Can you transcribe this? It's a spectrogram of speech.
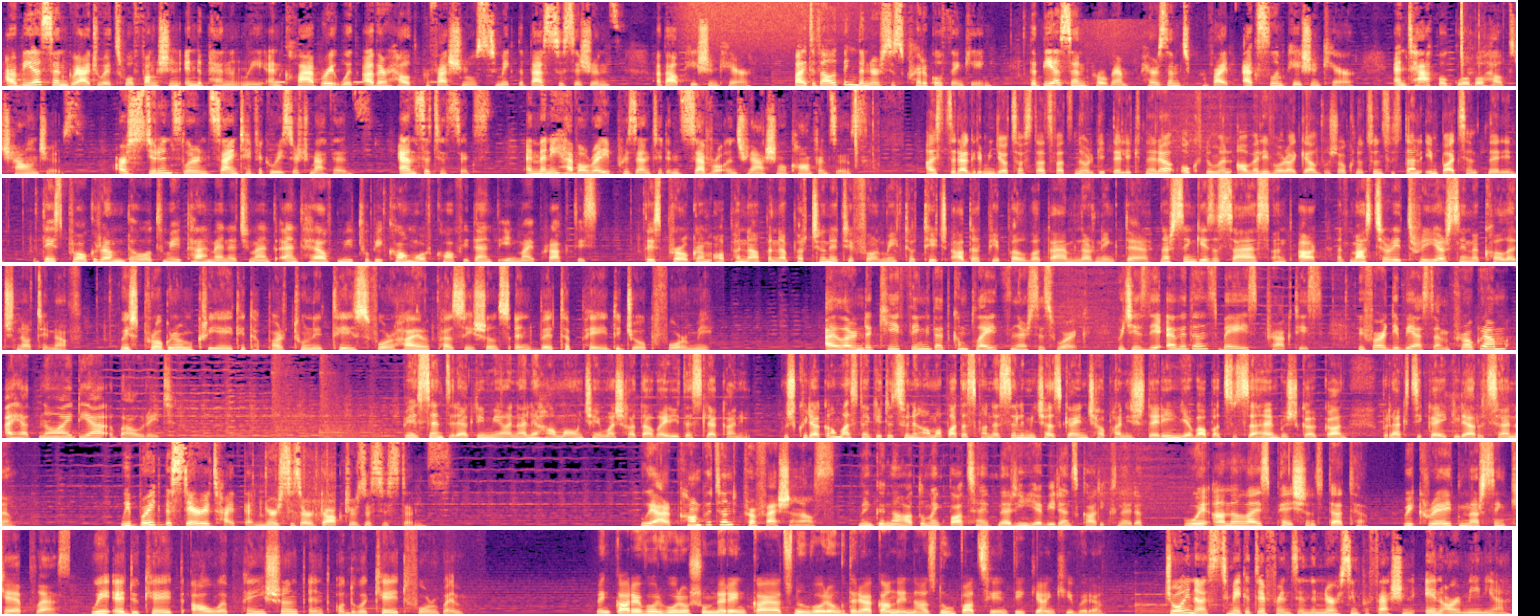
Our BSN graduates will function independently and collaborate with other health professionals to make the best decisions about patient care. By developing the nurses' critical thinking, the BSN program prepares them to provide excellent patient care and tackle global health challenges. Our students learn scientific research methods and statistics, and many have already presented in several international conferences. Այս ծրագրի միջոցով ստացված նոր գիտելիքները օգնում են ավելի որակյալ բուժօգնություն ցույց տալ իմ պացիենտներին։ This program taught me time management and helped me to become more confident in my practice. This program opened up an opportunity for me to teach other people what I am learning there. Nursing is a science and art, and mastery three years in a college not enough. This program created opportunities for higher positions and better paid job for me. I learned the key thing that completes nurses' work, which is the evidence-based practice. Before the BSN program, I had no idea about it։ BSN ծրագրի համաուն չեմ աշխատավայրի տեսլականին։ է միջազգային We break the stereotype that nurses are doctors' assistants. We are competent professionals. Մենք գնահատում ենք պացիենտներին եւ իրենց կարիքները։ We analyze patient data. We create nursing care plans. We educate our patient and advocate for them. Մենք կարևոր որոշումներ ենք կայացնում, որոնք դրական են ազդում պացիենտի կյանքի վրա։ Join us to make a difference in the nursing profession in Armenia.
